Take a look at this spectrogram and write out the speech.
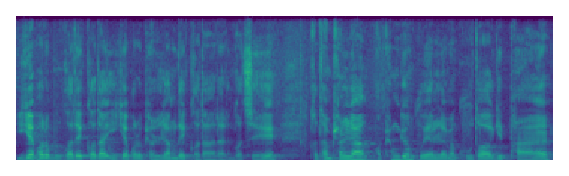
이게 바로 뭐가 될 거다? 이게 바로 별량 될 거다라는 거지. 그렇다면 편량, 어, 평균 구하려면 9 더하기 8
